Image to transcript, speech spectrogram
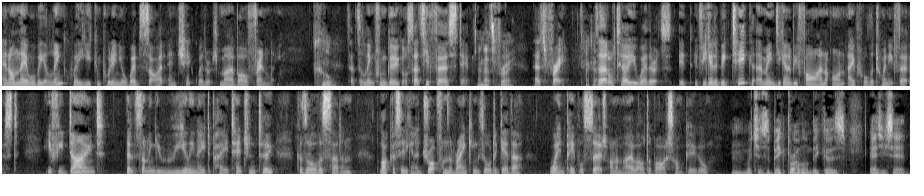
and on there will be a link where you can put in your website and check whether it's mobile friendly. Cool. So that's a link from Google. So that's your first step. And that's free. That's free. Okay. So that'll tell you whether it's it, if you get a big tick, that means you're going to be fine on April the 21st. If you don't, then it's something you really need to pay attention to because all of a sudden, like I said, you're going to drop from the rankings altogether when people search on a mobile device on Google. Mm, which is a big problem because, as you said,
